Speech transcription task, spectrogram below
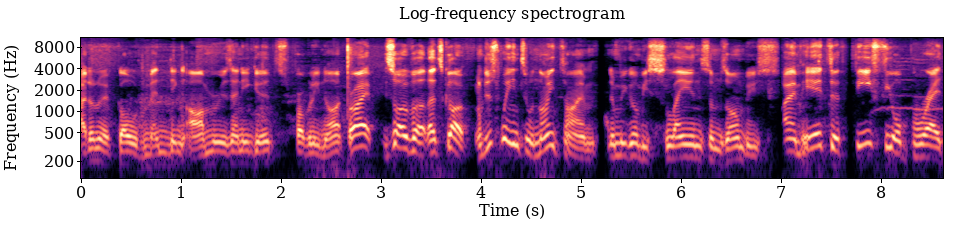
I don't know if gold mending armor is any good. It's Probably not. Right, it's over. Let's go. I'm just waiting till nighttime. Then we're gonna be slaying some zombies. I am here to thief your bread.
